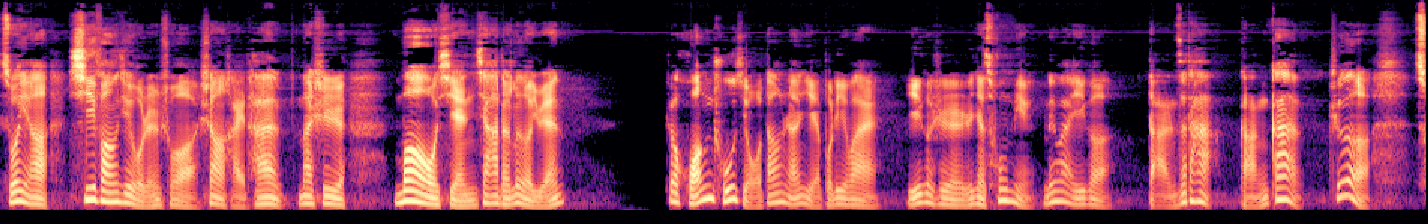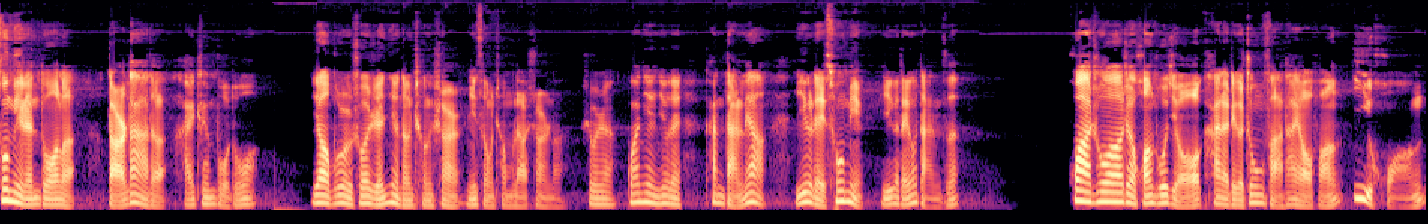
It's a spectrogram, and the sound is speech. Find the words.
所以啊，西方就有人说，上海滩那是冒险家的乐园。这黄楚九当然也不例外，一个是人家聪明，另外一个胆子大，敢干。这聪明人多了。胆儿大的还真不多，要不是说人家能成事儿，你怎么成不了事儿呢？是不是？关键就得看胆量，一个得聪明，一个得有胆子。话说这黄楚九开了这个中法大药房，一晃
